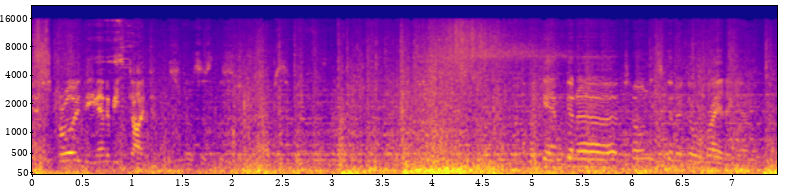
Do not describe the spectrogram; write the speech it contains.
Destroy the enemy titans. This is the. Okay, I'm gonna... Tony's gonna go right again.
